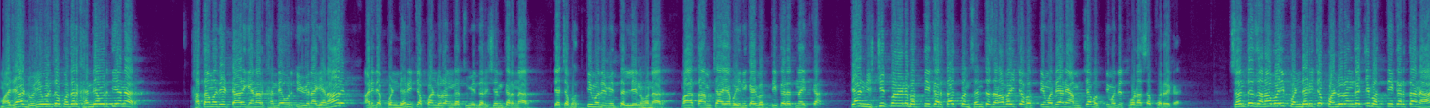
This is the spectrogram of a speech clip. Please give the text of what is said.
माझ्या डोईवरचा पदर खांद्यावरती येणार. हातामध्ये टाळ घेणार खांद्यावरती विना घेणार आणि त्या पंढरीच्या पांडुरंगाचं मी दर्शन करणार. त्याच्या भक्तीमध्ये मी तल्लीन होणार. मग आता आमच्या आया बहिणी काही भक्ती करत नाहीत का? त्या निश्चितपणाने भक्ती करतात पण संत जनाबाईच्या भक्तीमध्ये आणि आमच्या भक्तीमध्ये थोडासा फरक आहे. संत जनाबाई पंढरीच्या पांडुरंगाची भक्ती करताना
